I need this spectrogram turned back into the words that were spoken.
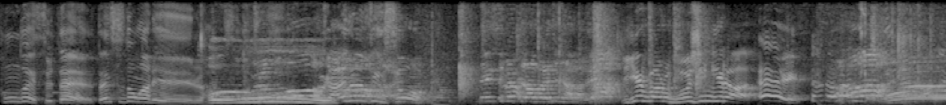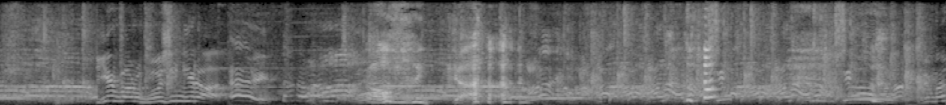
송도에 있을 때 댄스 동아리를 하고 있어가지고 우리 아이돌 선생 있어. 댄스 배틀 한번 해주면 안 돼? 이게 바로 무엇인기라. 에이. 이게 바로 무엇인기라. 에이. Oh my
